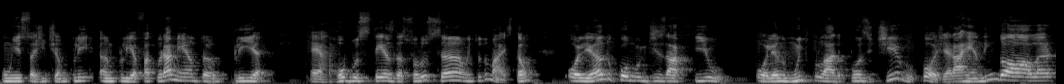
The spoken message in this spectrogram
com isso a gente amplia, amplia faturamento, amplia é, robustez da solução e tudo mais. Então, olhando como desafio olhando muito para o lado positivo, pô, gerar renda em dólar,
